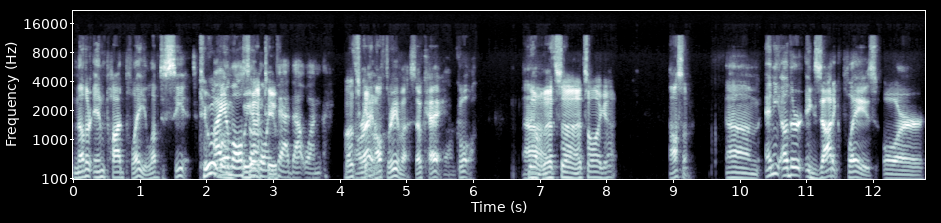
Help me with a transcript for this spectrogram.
Another in pod play. You love to see it. Two of I them. am also going two. to add that one. Let's all right, go. all three of us. Okay, Yeah. cool. no, Um, that's uh that's all I got. awesome. Um, any other exotic plays or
